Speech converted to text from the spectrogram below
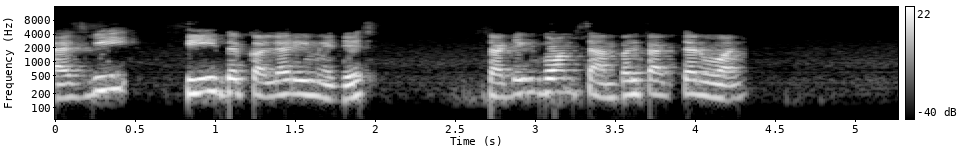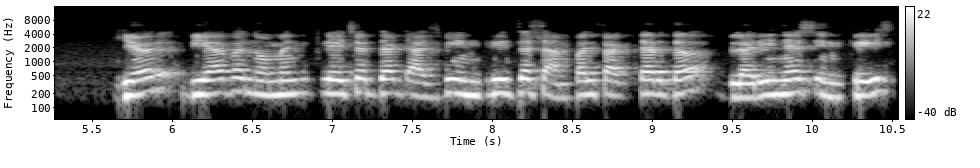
as we see the color images starting from sample factor 1 here we have a nomenclature that as we increase the sample factor the blurriness increase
